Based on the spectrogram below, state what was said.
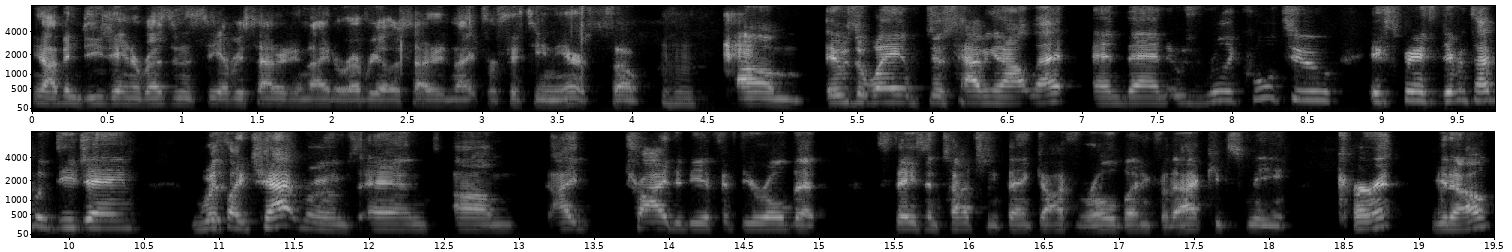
you know, I've been DJing a residency every Saturday night or every other Saturday night for 15 years. So Mhm. um, it was a way of just having an outlet. And then it was really cool to experience a different type of DJing with like chat rooms. And um, I tried to be a 50 year old that stays in touch and thank God for role rollerblading for that. Keeps me current, you know,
